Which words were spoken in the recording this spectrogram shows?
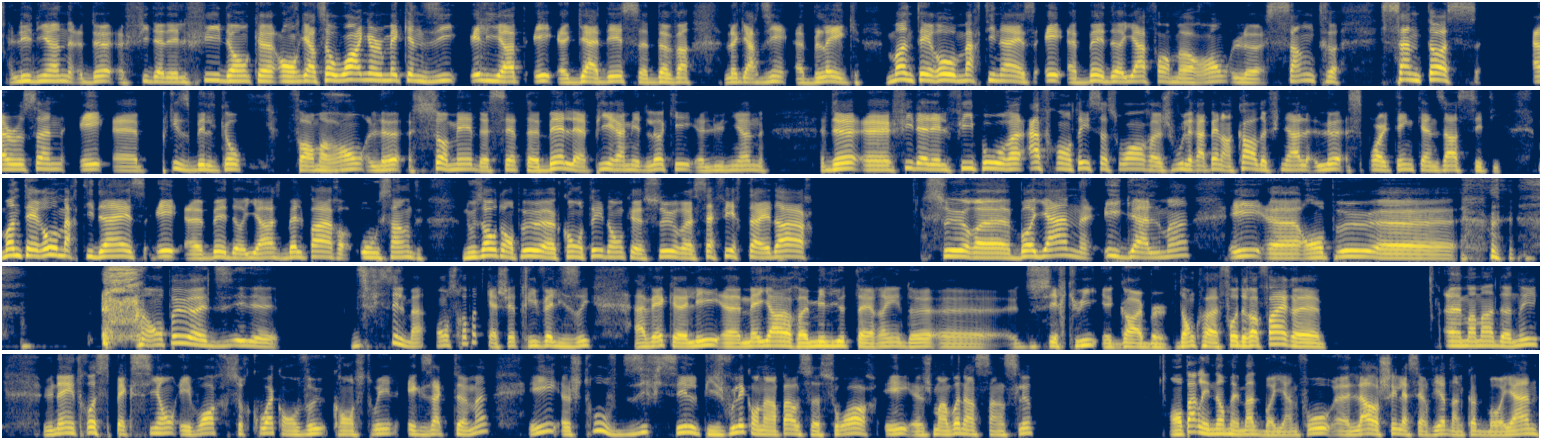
l'Union de Philadelphie. Donc, euh, on regarde ça. Wagner, McKenzie, Elliott et euh, Gaddis devant le gardien euh, Blake. Montero, Martinez et Bedoya formeront le centre. Santos, Harrison et Prisbilko formeront le sommet de cette belle pyramide-là qui est l'Union de euh, Philadelphie pour euh, affronter ce soir, euh, je vous le rappelle, en quart de finale, le Sporting Kansas City. Montero, Martinez et Bedoyas, belle paire au centre. Nous autres, on peut compter donc sur Saphir Taider sur Boyan également et on peut on peut difficilement, on ne sera pas de cachette, rivaliser avec euh, les euh, meilleurs euh, milieux de terrain du circuit Garber. Donc, il faudra faire à un moment donné une introspection et voir sur quoi qu'on veut construire exactement. Et je trouve difficile, puis je voulais qu'on en parle ce soir et je m'en vais dans ce sens-là. On parle énormément de Boyan. Il faut lâcher la serviette dans le cas de Boyan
